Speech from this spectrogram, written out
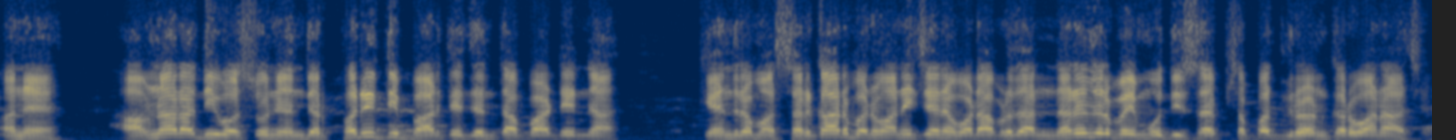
અને આવનારા દિવસોની અંદર ફરીથી ભારતીય જનતા પાર્ટીના કેન્દ્રમાં સરકાર બનવાની છે અને વડાપ્રધાન નરેન્દ્રભાઈ મોદી સાહેબ શપથ ગ્રહણ કરવાના છે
